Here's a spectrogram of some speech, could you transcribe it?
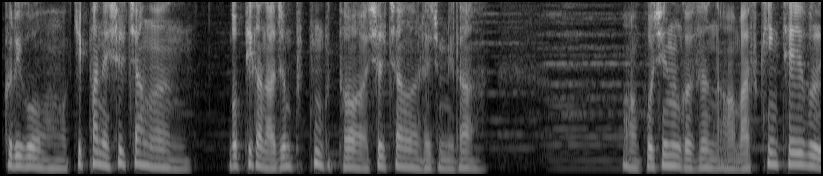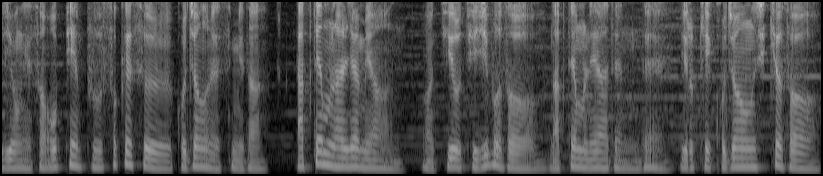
그리고 어, 기판의 실장은 높이가 낮은 부품부터 실장을 해줍니다. 어, 보시는 것은 어, 마스킹 테이블을 이용해서 OPMP 소켓을 고정을 했습니다. 납땜을 하려면 어, 뒤로 뒤집어서 납땜을 해야 되는데 이렇게 고정시켜서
